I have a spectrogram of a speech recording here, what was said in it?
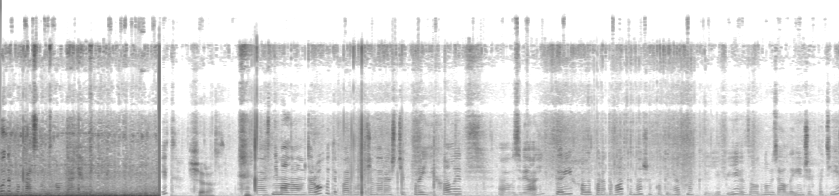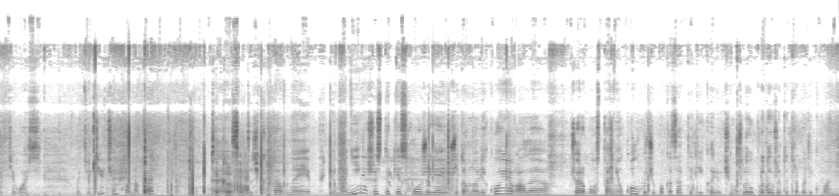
Будемо показувати вам далі. Ще раз. Е, Знімали вам дорогу, тепер ми вже нарешті приїхали е, в Звягіль, приїхали передавати наших котенят на Київ. І заодно взяли інших пацієнтів. Ось оцю дівчинку Анабель. Це Е, красоточка. Та в неї пневмонія, щось таке схоже. Я її вже давно лікую, але вчора був останній укол, хочу показати лікарю, чи можливо продовжити треба лікування.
